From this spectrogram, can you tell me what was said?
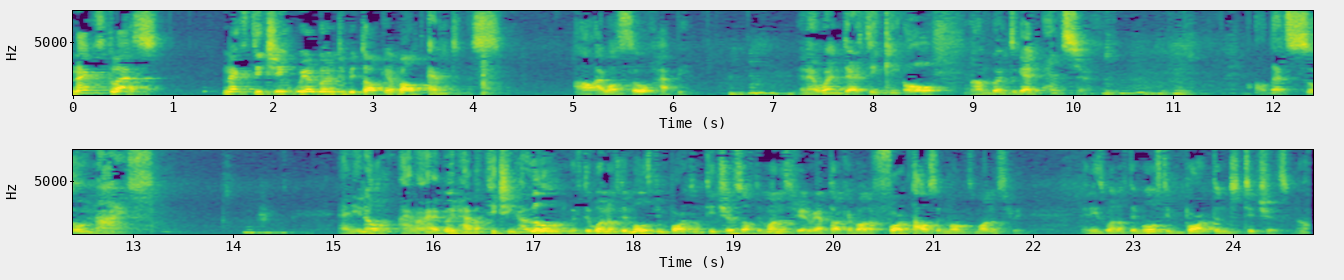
next class, next teaching, we are going to be talking about emptiness. Oh, I was so happy. And I went there thinking, oh, I'm going to get an answer. Oh, that's so nice. And you know, I'm going to have a teaching alone with the, one of the most important teachers of the monastery, and we are talking about a 4,000 monks monastery. And he's one of the most important teachers, you know.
